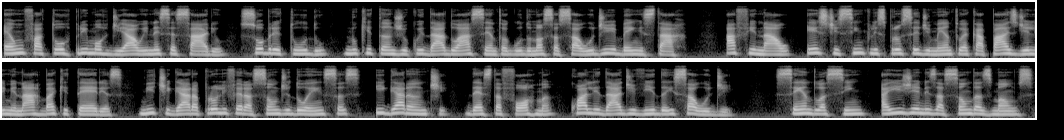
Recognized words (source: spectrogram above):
é um fator primordial e necessário, sobretudo, no que tange o cuidado a acento agudo nossa saúde e bem-estar. Afinal, este simples procedimento é capaz de eliminar bactérias, mitigar a proliferação de doenças e garante, desta forma, qualidade de vida e saúde. Sendo assim, a higienização das mãos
